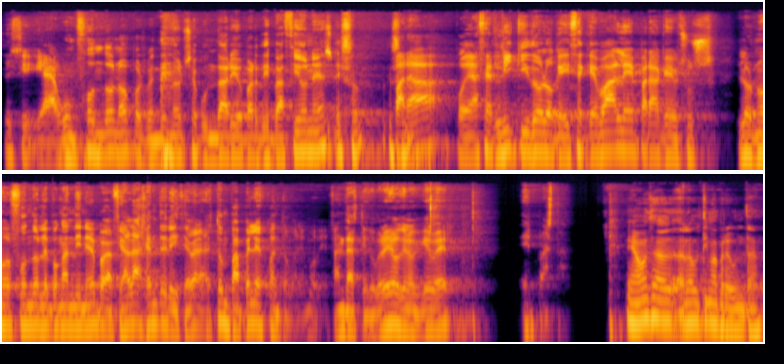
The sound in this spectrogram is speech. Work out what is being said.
Sí, sí. Y hay algún fondo, ¿no? Pues vendiendo en secundario participaciones Eso. eso. para poder hacer líquido lo que dice que vale, para que sus, los nuevos fondos le pongan dinero, porque al final la gente le dice, bueno, esto en papeles cuánto vale. Muy bien, fantástico, pero yo lo que quiero ver es pasta. Venga, vamos a, la última pregunta.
